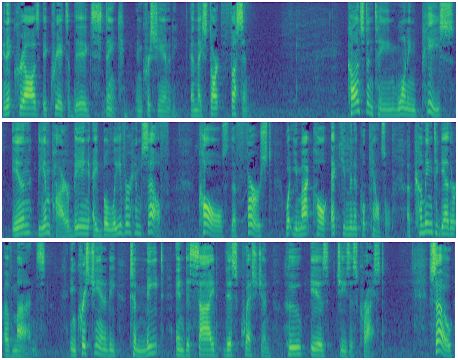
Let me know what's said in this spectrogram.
and it creates, it creates a big stink in Christianity. And they start fussing. Constantine, wanting peace in the empire, being a believer himself, calls the first what you might call ecumenical council, a coming together of minds in Christianity to meet and decide this question who is Jesus Christ? So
